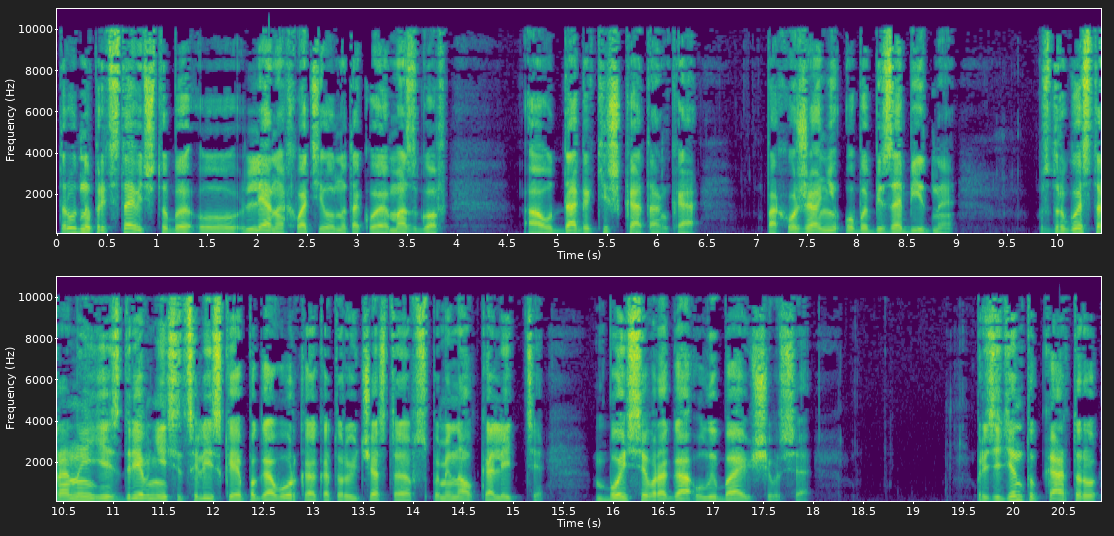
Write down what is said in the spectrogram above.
Трудно представить, чтобы у Лена хватило на такое мозгов, а у Дага кишка тонка. Похоже, они оба безобидны. С другой стороны, есть древняя сицилийская поговорка, которую часто вспоминал Калетти «Бойся врага улыбающегося». Президенту Картеру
